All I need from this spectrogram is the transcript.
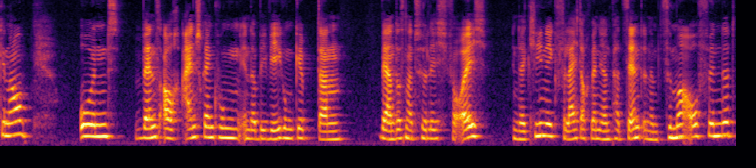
genau. Und wenn es auch Einschränkungen in der Bewegung gibt, dann wären das natürlich für euch in der Klinik, vielleicht auch wenn ihr einen Patient in einem Zimmer auffindet,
